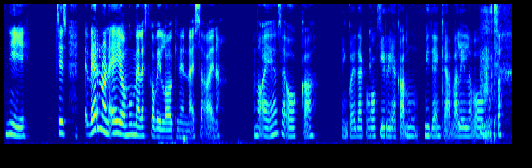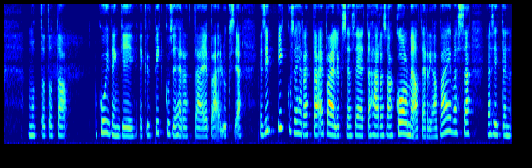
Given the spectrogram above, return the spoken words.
niin. Siis Vernon ei ole mun mielestä kovin looginen näissä aina. No eihän se olekaan. Niin ei tämä koko Et kirjakaan mitenkään välillä ole, mutta, mutta tota, kuitenkin pikkusen herättää epäilyksiä. Ja sitten pikkusen herättää epäilyksiä se, että herra saa kolme ateriaa päivässä ja sitten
